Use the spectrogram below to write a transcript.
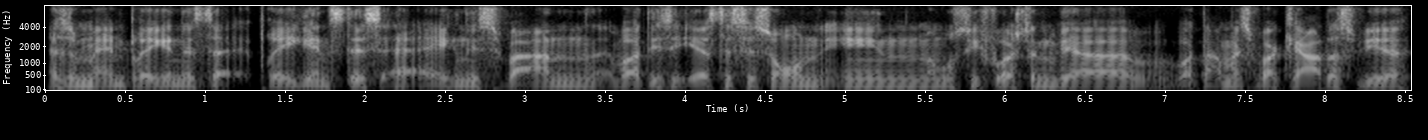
Also mein prägendes, prägendstes Ereignis waren, war diese erste Saison in, man muss sich vorstellen, wer war damals war klar, dass wir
